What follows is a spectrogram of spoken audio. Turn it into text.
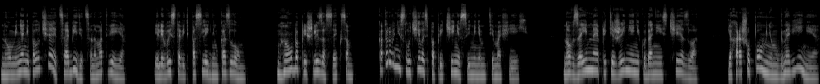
Но у меня не получается обидеться на Матвея или выставить последним козлом. Мы оба пришли за сексом, которого не случилось по причине с именем Тимофей. Но взаимное притяжение никуда не исчезло. Я хорошо помню мгновение,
